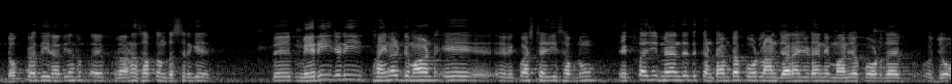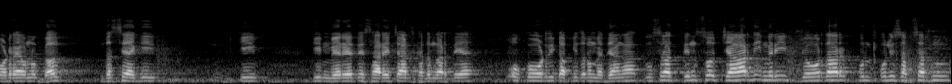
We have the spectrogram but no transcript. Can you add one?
ਡਾਕਟਰ ਦੀ ਨਦੀਆਂ ਖੁਰਾਣਾ ਸਾਹਿਬ ਤੁਹਾਨੂੰ ਦੱਸਣਗੇ। ਤੇ ਮੇਰੀ ਜਿਹੜੀ ਫਾਈਨਲ ਡਿਮਾਂਡ ਇਹ ਰਿਕੁਐਸਟ ਹੈ ਜੀ ਸਭ ਨੂੰ ਇੱਕ ਤਾਂ ਜੀ ਮੈਂ ਇਹਦੇ ਤੇ ਕੰਟੈਂਪਟ ਆਫ ਕੋਰਟ ਲਾਉਣ ਜਾ ਰਿਹਾ ਜਿਹੜਾ ਇਹਨੇ ਮਾਨਯੋਗ ਕੋਰਟ ਦਾ ਜੋ ਆਰਡਰ ਹੈ ਉਹਨੂੰ ਗਲਤ ਦੱਸਿਆ ਕਿ ਕਿ ਕਿ ਮੇਰੇ ਤੇ ਸਾਰੇ ਚਾਰਜ ਖਤਮ ਕਰਤੇ ਆ। ਉਹ ਕੋਰਟ ਦੀ ਕਾਪੀ ਤੁਹਾਨੂੰ ਮੈਂ ਦਿਆਂਗਾ। ਦੂਸਰਾ 304 ਦੀ ਮੇਰੀ ਜ਼ੋਰਦਾਰ ਪੁਲ- ਪੁਲਿਸ ਅਫਸਰ ਨੂੰ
